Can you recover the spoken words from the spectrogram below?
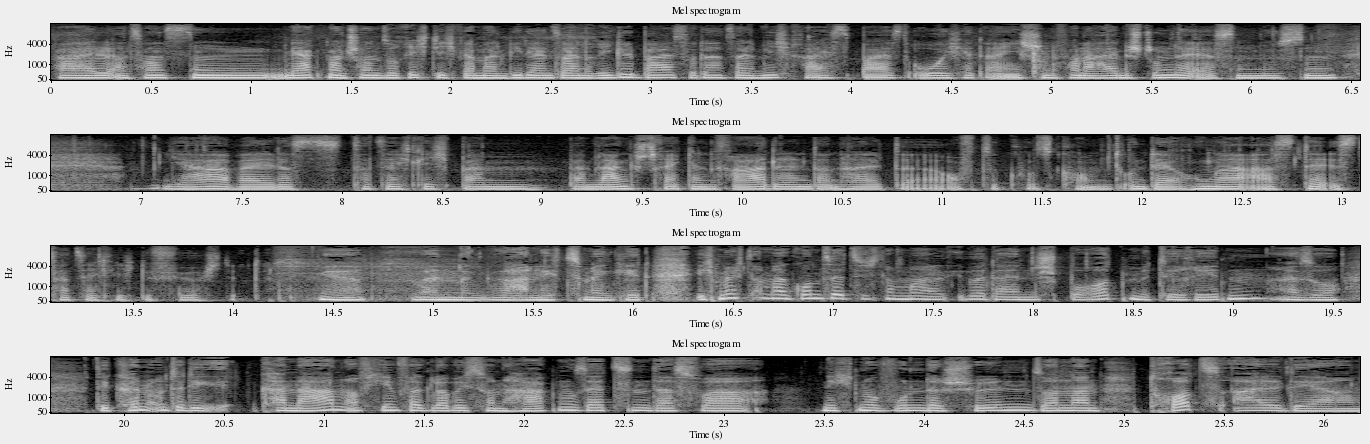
Weil ansonsten merkt man schon so richtig, wenn man wieder in seinen Riegel beißt oder in seinen Milchreis beißt, oh, ich hätte eigentlich schon vor einer halben Stunde essen müssen. Ja, weil das tatsächlich beim, beim Langstreckenradeln dann halt äh, oft zu kurz kommt. Und der Hungerast, der ist tatsächlich gefürchtet. Ja, wenn gar nichts mehr geht. Ich möchte einmal grundsätzlich nochmal über deinen Sport mit dir reden. Also wir können unter die Kanaren auf jeden Fall, glaube ich, so einen Haken setzen. Das war nicht nur wunderschön, sondern trotz all der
